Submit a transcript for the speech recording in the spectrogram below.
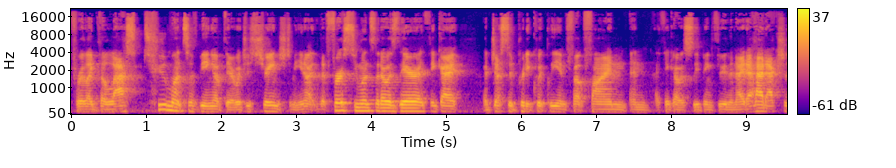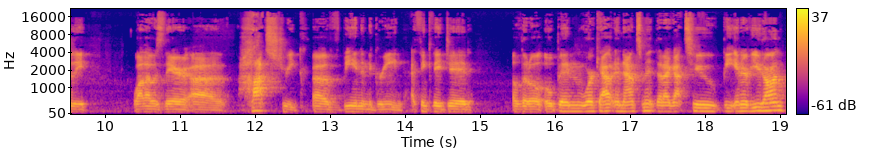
for like the last two months of being up there, which is strange to me. You know, the first two months that I was there, I think I adjusted pretty quickly and felt fine. And I think I was sleeping through the night. I had actually while I was there, uh, hot streak of being in the green. I think they did a little open workout announcement that I got to be interviewed on,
